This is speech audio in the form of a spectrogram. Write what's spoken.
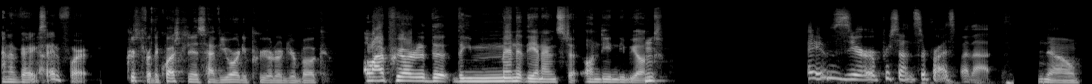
And I'm very Yeah. excited for it. Christopher, the question is Have you already pre ordered your book? Oh, I pre-ordered the the minute they announced it on D&D Beyond. Hmm. I am zero percent surprised by that. No.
